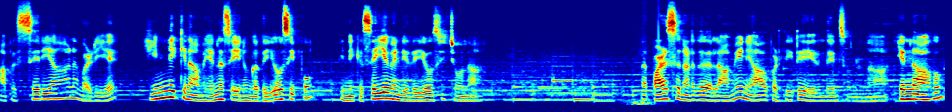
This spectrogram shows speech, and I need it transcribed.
அப்போ சரியான வழியை இன்னைக்கு நாம் என்ன செய்யணுங்கிறத யோசிப்போம். இன்னைக்கு செய்ய வேண்டியதை யோசிச்சோன்னா இந்த பழசு நடந்தது எல்லாமே ஞாபகப்படுத்திக்கிட்டே இருந்தேன்னு சொன்னா என்ன ஆகும்?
